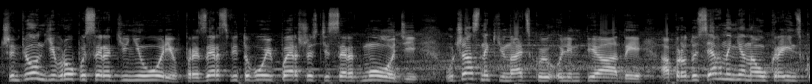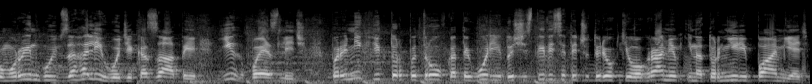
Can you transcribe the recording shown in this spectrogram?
Чемпіон Європи серед юніорів, призер світової першості серед молоді, учасник юнацької олімпіади. А про досягнення на українському рингу і взагалі годі казати. Їх безліч. Переміг Віктор Петров в категорії до 64 кілограмів і на турнірі пам'ять.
